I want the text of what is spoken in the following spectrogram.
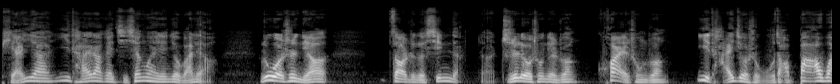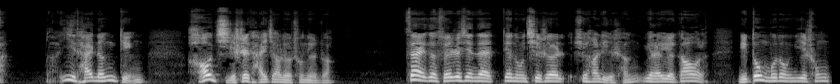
便宜啊，一台大概几千块钱就完了。如果是你要造这个新的啊直流充电桩、快充桩，一台就是五到八万啊，一台能顶好几十台交流充电桩。再一个，随着现在电动汽车续航里程越来越高了，你动不动一充。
